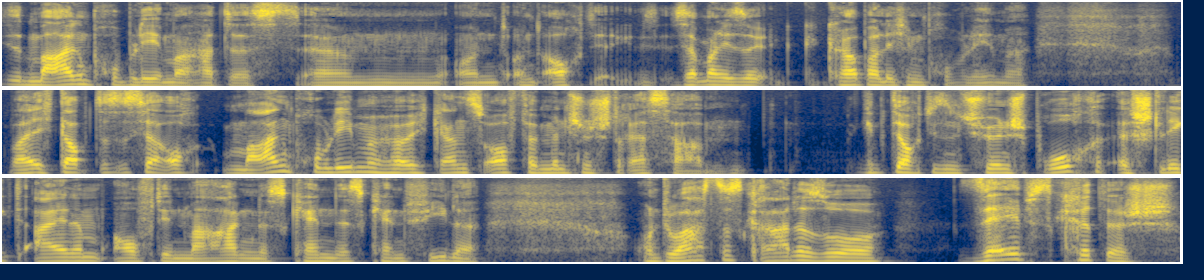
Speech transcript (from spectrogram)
diese Magenprobleme hattest ähm, und, und auch, ich sag mal, diese körperlichen Probleme. Weil ich glaube, das ist ja auch, Magenprobleme höre ich ganz oft, wenn Menschen Stress haben. Gibt ja auch diesen schönen Spruch, es schlägt einem auf den Magen, das kennen, das kennen viele. Und du hast es gerade so selbstkritisch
